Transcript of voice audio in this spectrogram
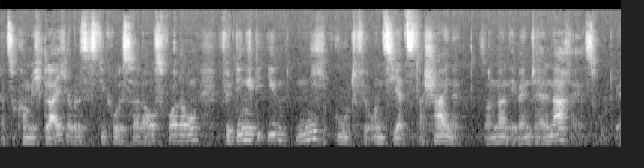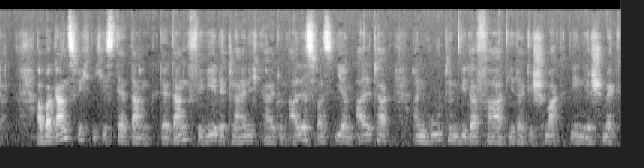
dazu komme ich gleich, aber das ist die größte Herausforderung, für Dinge, die eben nicht gut für uns jetzt erscheinen, sondern eventuell nachher es gut werden. Aber ganz wichtig ist der Dank. Der Dank für jede Kleinigkeit und alles, was ihr im Alltag an Gutem widerfahrt, jeder Geschmack, den ihr schmeckt,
